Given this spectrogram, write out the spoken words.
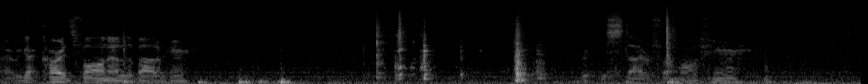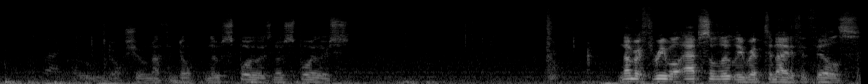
Alright, we got cards falling out of the bottom here. Rip this styrofoam off here. Ooh, don't show nothing. Don't no spoilers, no spoilers. Number three will absolutely rip tonight if it fills.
